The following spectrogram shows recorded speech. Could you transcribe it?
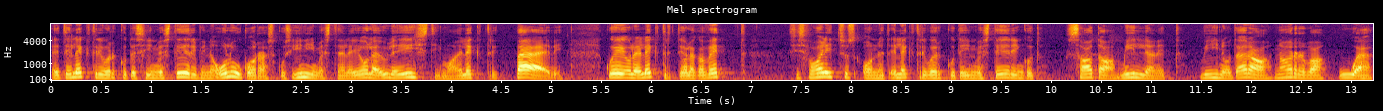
et elektrivõrkudesse investeerimine olukorras, kus inimestel ei ole üle Eestimaa elektrit päevi, kui ei ole elektrit, ei ole ka vett, siis valitsus on need elektrivõrkude investeeringud sada miljonit viinud ära Narva uue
